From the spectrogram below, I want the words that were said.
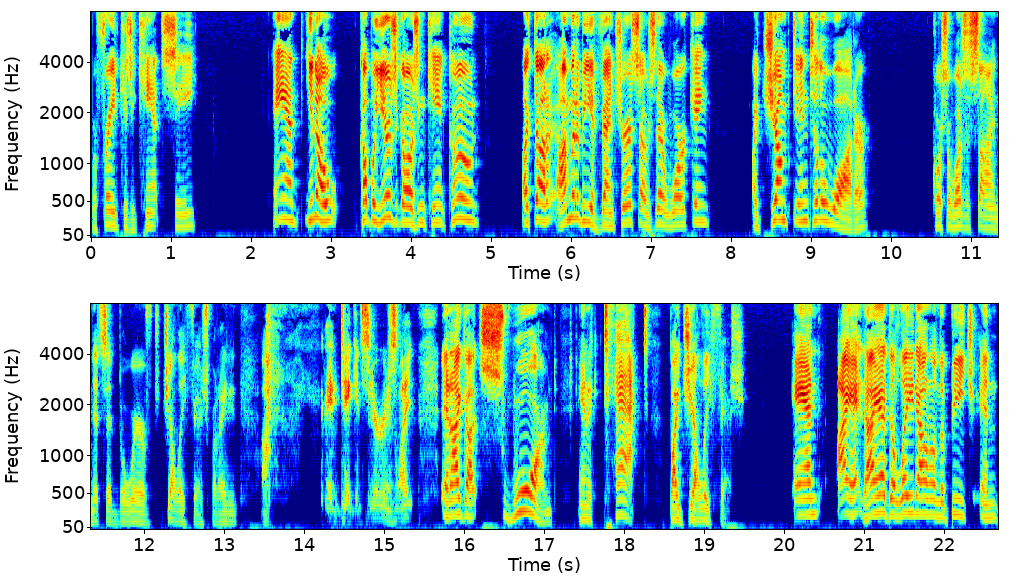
I'm afraid because he can't see. And you know, a couple years ago, I was in Cancun. I thought I'm going to be adventurous. I was there working. I jumped into the water. Of course, there was a sign that said "Beware of jellyfish," but I didn't. I, I didn't take it seriously, and I got swarmed and attacked by jellyfish. And I had, I had to lay down on the beach, and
